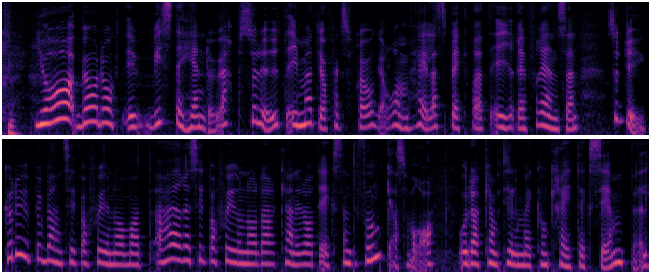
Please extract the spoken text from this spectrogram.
Ja, både och. Visst, det händer ju absolut. I och med att jag faktiskt frågar om hela spektrat i referensen så dyker det upp ibland situationer om att ah, här är situationer där kandidat X inte funkar så bra. Och där kan till och med konkreta exempel.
